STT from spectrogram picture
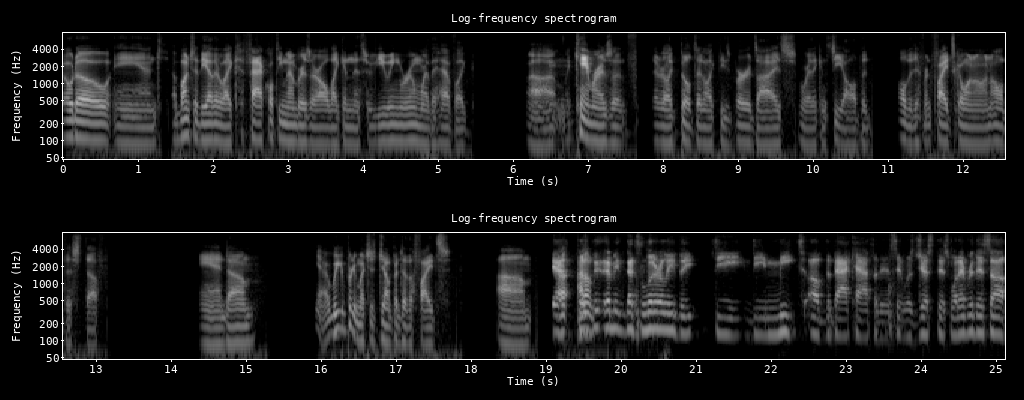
Gojo and a bunch of the other like faculty members are all like in this viewing room where they have like uh, like cameras of, that are like built in like these birds' eyes where they can see all the all the different fights going on, all this stuff. And um, yeah, we can pretty much just jump into the fights. Um, Yeah, I don't- I mean, that's literally the the the meat of the back half of this. It was just this whatever this uh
